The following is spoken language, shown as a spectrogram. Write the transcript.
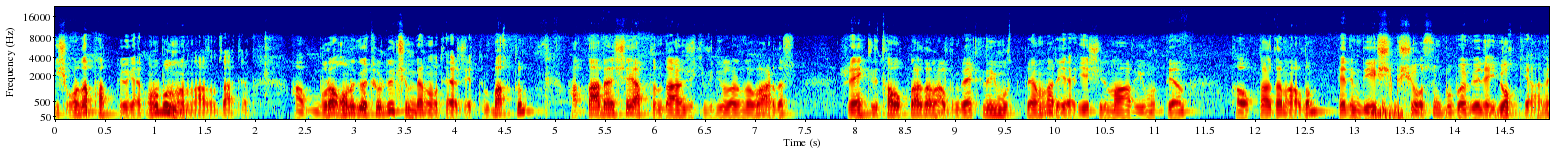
iş orada patlıyor yani. Onu bulman lazım zaten. Ha bura onu götürdüğü için ben onu tercih ettim. Baktım. Hatta ben şey yaptım. Daha önceki videolarımda vardır. Renkli tavuklardan aldım. Renkli yumurtlayan var ya. Yeşil mavi yumurtlayan tavuklardan aldım. Dedim değişik bir şey olsun. Bu bölgede yok yani.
